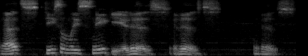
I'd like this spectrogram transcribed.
That's decently sneaky. It is. It is. It is.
